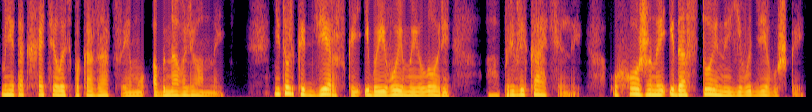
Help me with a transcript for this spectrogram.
Мне так хотелось показаться ему обновленной, не только дерзкой и боевой Мейлори, а привлекательной, ухоженной и достойной его девушкой.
